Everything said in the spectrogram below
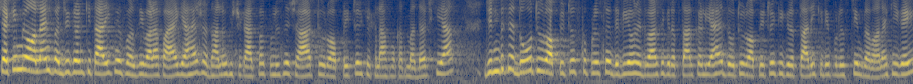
चेकिंग में ऑनलाइन पंजीकरण की तारीख में फर्जीवाड़ा पाया गया है। श्रद्धालुओं की शिकायत पर पुलिस ने चार टूर ऑपरेटर के खिलाफ मुकदमा दर्ज किया। जिनमें से दो टूर ऑपरेटर्स को पुलिस ने दिल्ली और हरिद्वार से गिरफ़्तार कर लिया है। दो टूर ऑपरेटर की गिरफ्तारी के लिए पुलिस टीम रवाना की गई।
